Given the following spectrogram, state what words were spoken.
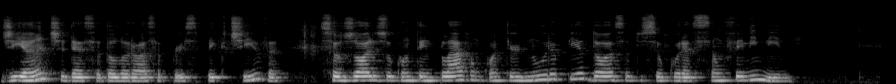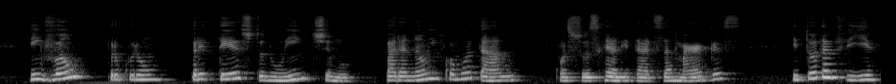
Diante dessa dolorosa perspectiva, seus olhos o contemplavam com a ternura piedosa do seu coração feminino. Em vão procurou um pretexto no íntimo para não incomodá-lo com as suas realidades amargas, e todavia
